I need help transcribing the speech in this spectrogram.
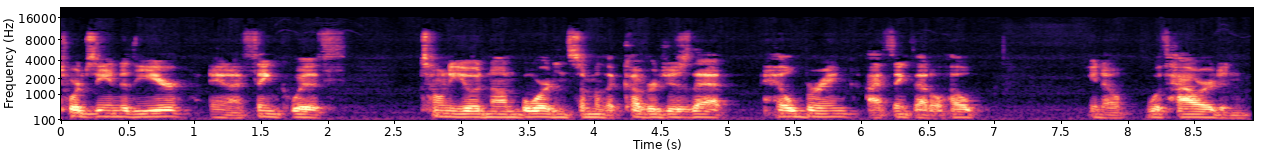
towards the end of the year, and I think with Tony Oden on board and some of the coverages that he'll bring, I think that'll help. You know, with Howard and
